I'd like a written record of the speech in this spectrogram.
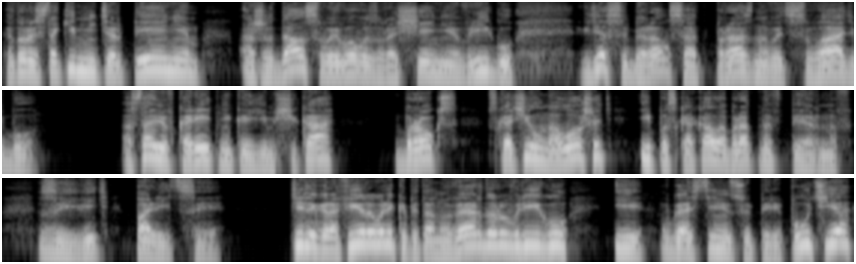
который с таким нетерпением ожидал своего возвращения в Ригу, где собирался отпраздновать свадьбу. Оставив каретника и ямщика, Брокс вскочил на лошадь и поскакал обратно в Пернов, заявить полиции. Телеграфировали капитану Вердеру в Ригу, и в гостиницу «Перепутья»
